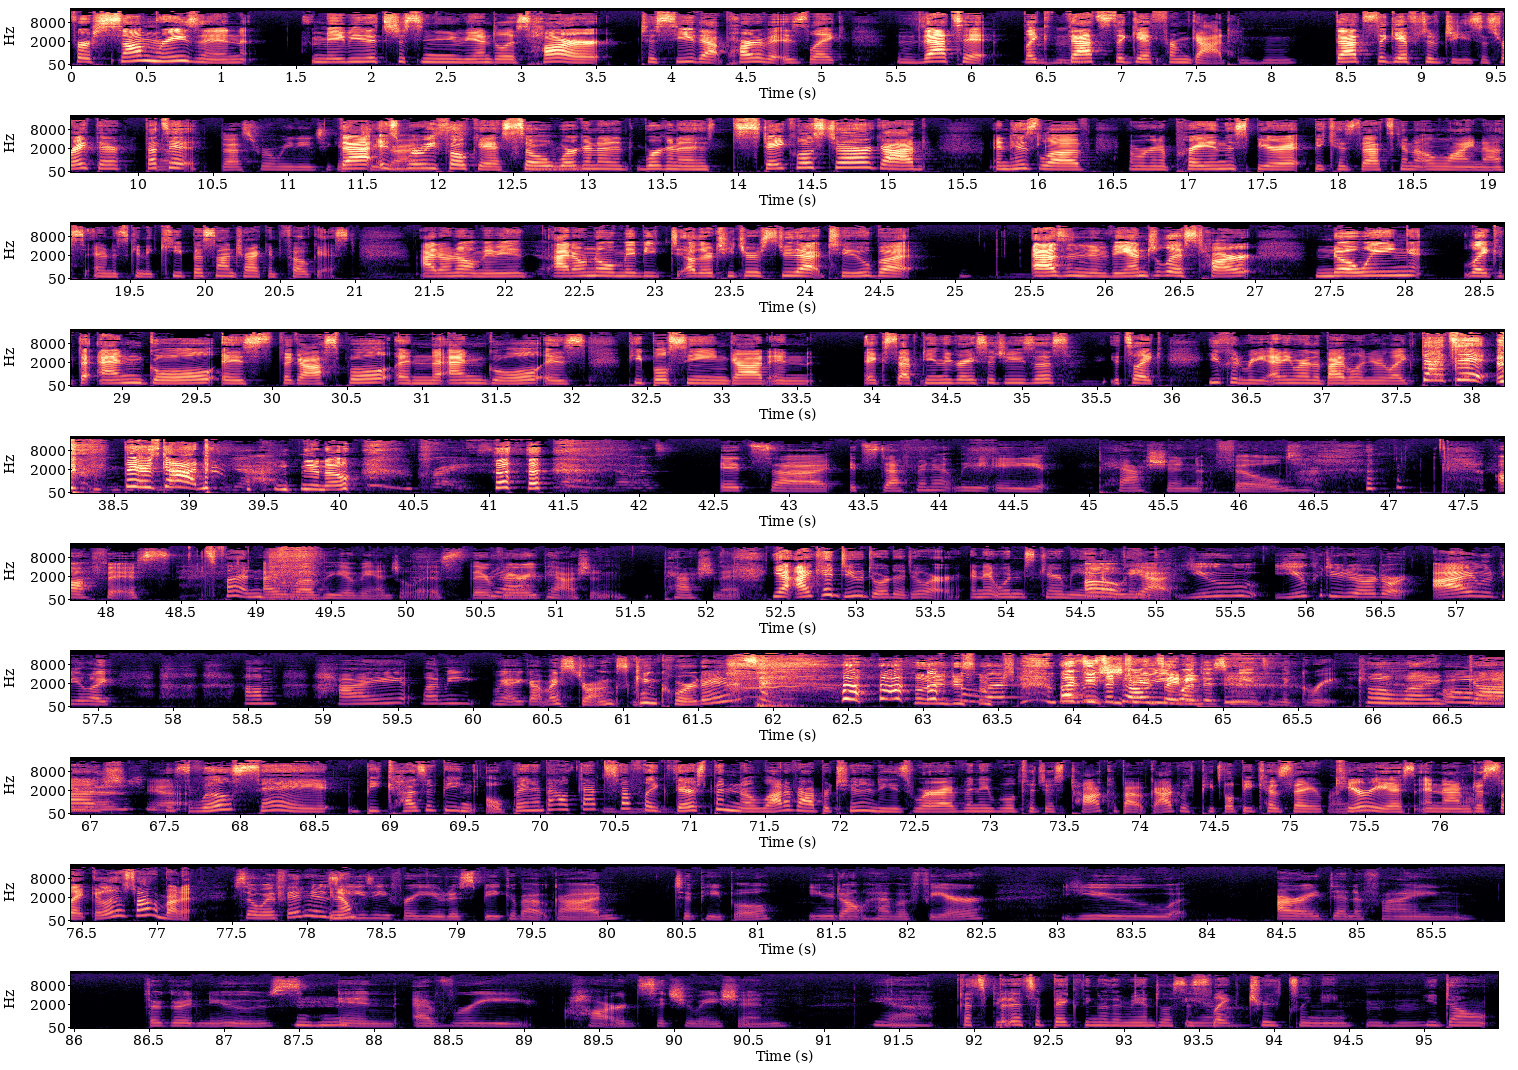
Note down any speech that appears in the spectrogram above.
for some reason maybe it's just an evangelist's heart to see that part of it is like that's it. Like that's the gift from God. Mhm. that's the gift of Jesus right there. That's Yep. it. That's where we need to get. that to, is where we focus. So we're gonna we're gonna stay close to our god and his love and we're gonna pray in the spirit because that's gonna align us and it's gonna keep us on track and focused. I don't know maybe i don't know maybe t- other teachers do that too but as an evangelist heart knowing like the end goal is the gospel and the end goal is people seeing god and accepting the grace of jesus it's like you could read anywhere in the bible and you're like that's it! There's god! Yeah. you know? Right. yeah, no, it's it's uh it's definitely a passion filled office. It's fun. I love the evangelists. They're Yeah. very passion passionate. yeah, I could do door to door, and it wouldn't scare me. Oh yeah, you you could do door to door. I would be like, um, hi, let me. I got my Strong's concordance. Let me do some. Let- let's let do some show you what this means in the Greek. oh my Oh my gosh. gosh, yeah. I will say because of being open about that stuff, Mm-hmm. like there's been a lot of opportunities where I've been able to just talk about God with people because they're Right. curious, and I'm just like, let's talk about it. So if it is You know? easy for you to speak about God to people, you don't have a fear. You are identifying the good news Mhm. in every hard situation. Yeah, that's that's a big thing with evangelists. It's Yeah. like truth clinging. Mm-hmm. You don't.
